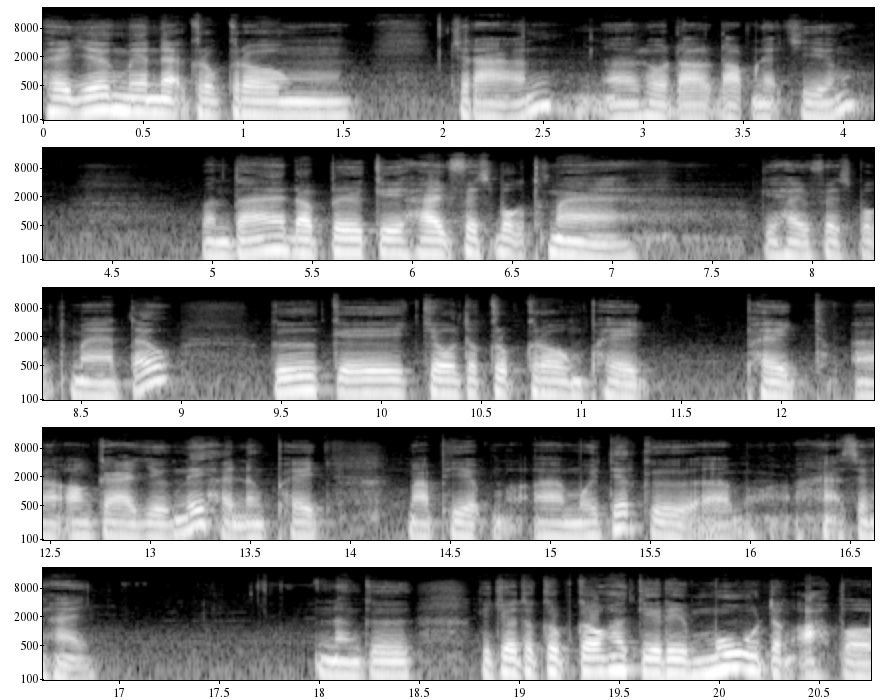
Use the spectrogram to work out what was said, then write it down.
page យើងមានអ្នកគ្រប់គ្រងច្រើនរហូតដល់10អ្នកជាងប៉ុន្តែដល់ពេលគេ hack Facebook អាត្មាគេ hack Facebook អាត្មាទៅ គឺគេចូលទៅគ្រប់គ្រង page page អង្គការយើងនេះហើយនឹង page មកភាពមួយទៀតគឺហាក់សឹងហៃហ្នឹងគឺគេចូលទៅគ្រប់គ្រងហើយគេ remove ទាំងអស់បង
